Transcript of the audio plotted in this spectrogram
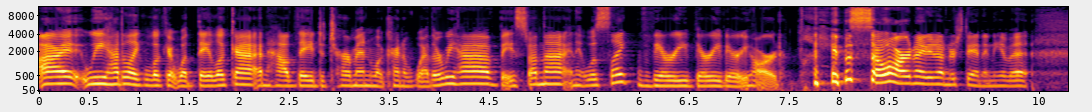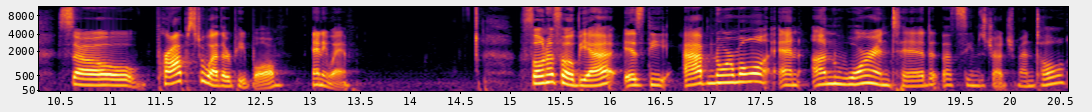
I we had to like look at what they look at and how they determine what kind of weather we have based on that, and it was like very, very, very hard. it was so hard, and I didn't understand any of it. So props to weather people. Anyway. Phonophobia is the abnormal and unwarranted, that seems judgmental,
